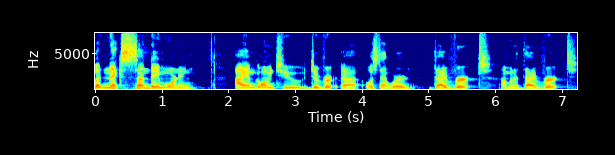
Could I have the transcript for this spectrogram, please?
But next Sunday morning, I am going to divert. Uh, what's that word? Divert. I'm going to divert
